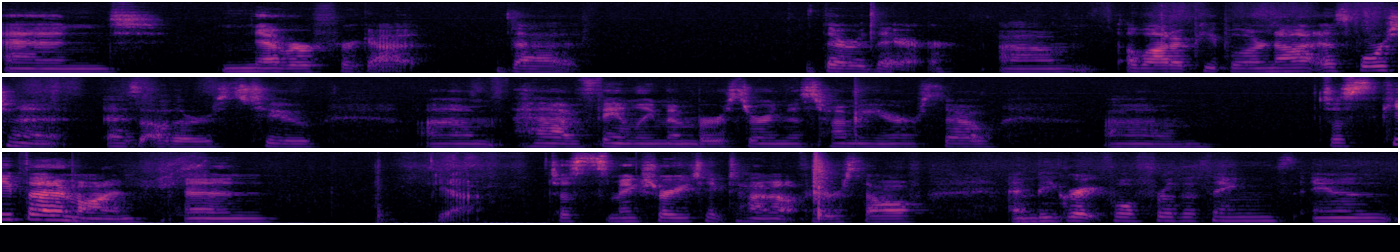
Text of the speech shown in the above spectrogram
And never forget that they're there. Um, a lot of people are not as fortunate as others to um, have family members during this time of year. So um, just keep that in mind and yeah just make sure you take time out for yourself and be grateful for the things and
